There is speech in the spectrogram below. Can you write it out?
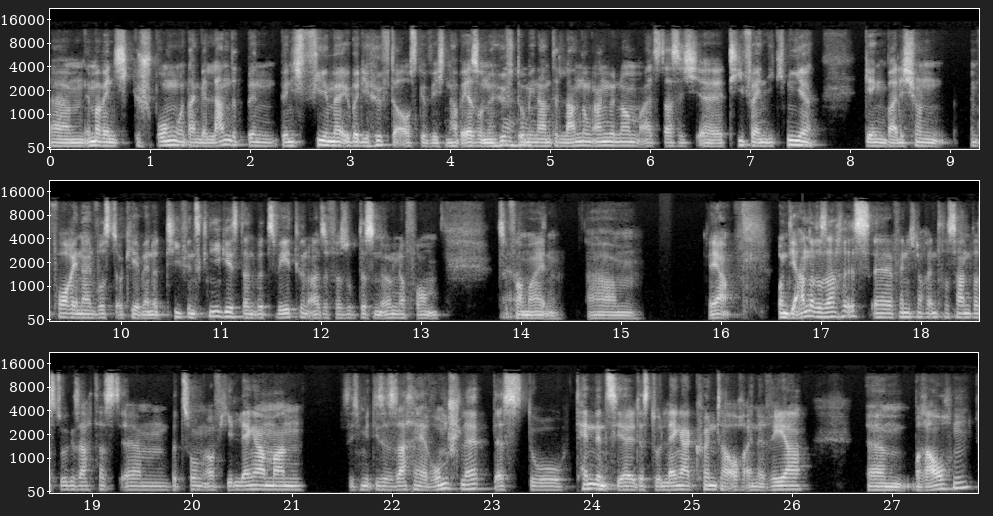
ähm, immer wenn ich gesprungen und dann gelandet bin, bin ich viel mehr über die Hüfte ausgewichen, habe eher so eine mhm. hüftdominante Landung angenommen, als dass ich äh, tiefer in die Knie ging, weil ich schon im Vorhinein wusste, okay, wenn du tief ins Knie gehst, dann wird's wehtun, also versuch das in irgendeiner Form zu ja. vermeiden. Ähm, ja, und die andere Sache ist, äh, finde ich noch interessant, was du gesagt hast, ähm, bezogen auf je länger man sich mit dieser Sache herumschleppt, desto tendenziell, desto länger könnte auch eine Reha ähm, brauchen.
